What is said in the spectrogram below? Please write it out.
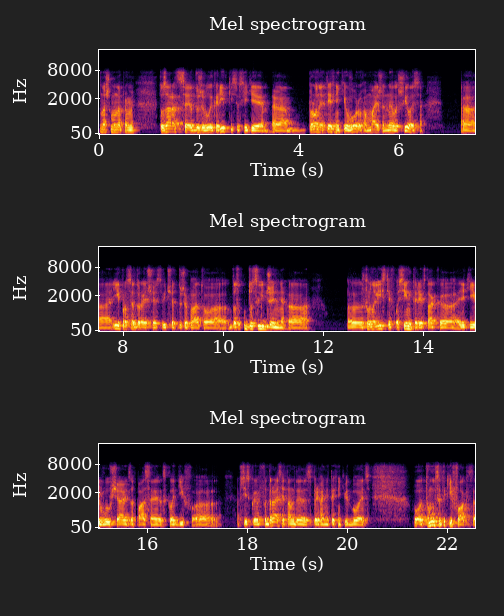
в нашому напрямі. То зараз це дуже велика рідкість, оскільки е, бронетехніки у ворога майже не лишилося. Е, І про це, до речі, свідчать дуже багато досліджень журналістів, осінтерів, так е, які вивчають запаси складів е, Російської Федерації, там де зберігання техніки відбувається. От, тому це такий факт. Е,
